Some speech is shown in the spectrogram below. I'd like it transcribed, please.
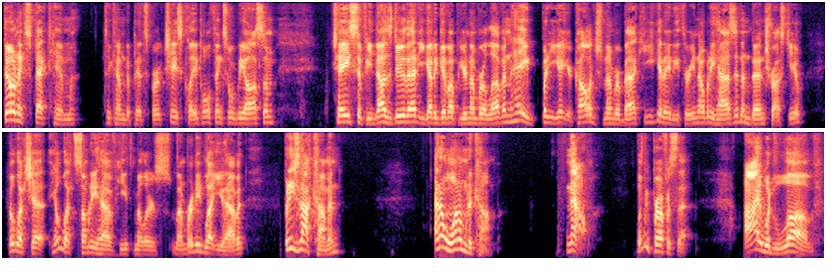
Don't expect him to come to Pittsburgh. Chase Claypool thinks it would be awesome. Chase, if he does do that, you got to give up your number 11. Hey, but you get your college number back. You get 83. Nobody has it, and Ben trust you. He'll let you. He'll let somebody have Heath Miller's number, and he'd let you have it. But he's not coming. I don't want him to come. Now, let me preface that. I would love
